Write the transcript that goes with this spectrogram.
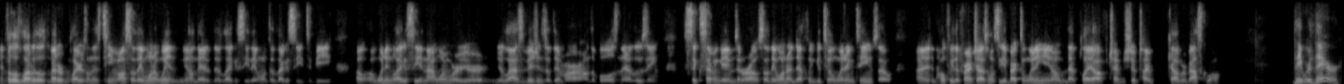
and for those a lot of those veteran players on this team, also they want to win. You know, their their legacy. They want their legacy to be a, a winning legacy and not one where your your last visions of them are on the Bulls and they're losing six, seven games in a row. So they want to definitely get to a winning team. So uh, and hopefully the franchise wants to get back to winning. You know, that playoff championship type caliber basketball. they were there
